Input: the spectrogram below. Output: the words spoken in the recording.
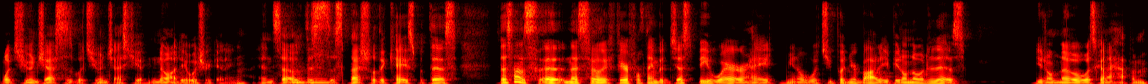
what you ingest is what you ingest. You have no idea what you're getting, and so this is especially the case with this. That's not uh, necessarily a fearful thing, but just be aware. Hey, you know what you put in your body. If you don't know what it is, you don't know what's going to happen.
